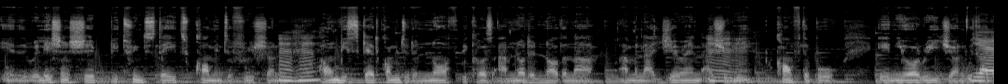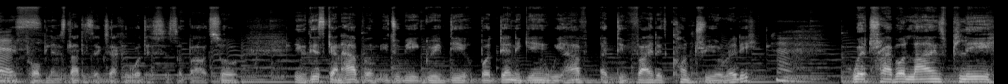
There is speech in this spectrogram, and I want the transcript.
in the relationship between states come into fruition. Mm-hmm. I won't be scared coming to the north because I'm not a northerner. I'm a Nigerian. I should be comfortable in your region without Mm. Yes. any problems. That is exactly what this is about. So, if this can happen, it will be a great deal. But then again, we have a divided country already. Hmm. Where tribal lines play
